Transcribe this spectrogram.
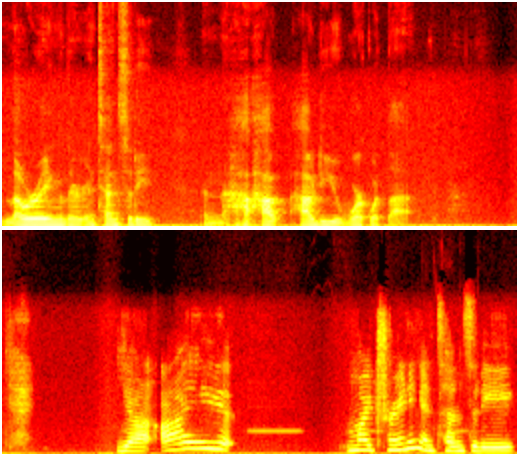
lowering their intensity. And how, how, how do you work with that? Yeah i my training intensity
